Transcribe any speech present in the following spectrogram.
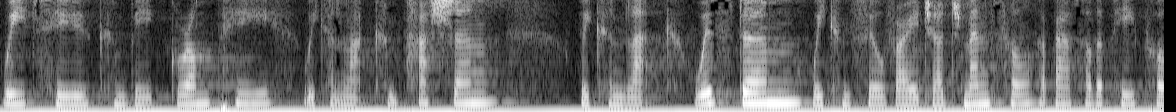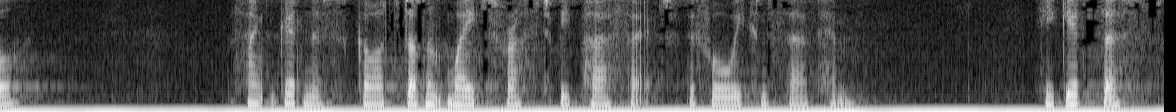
We too can be grumpy, we can lack compassion, we can lack wisdom. We can feel very judgmental about other people. Thank goodness God doesn't wait for us to be perfect before we can serve Him. He gives us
